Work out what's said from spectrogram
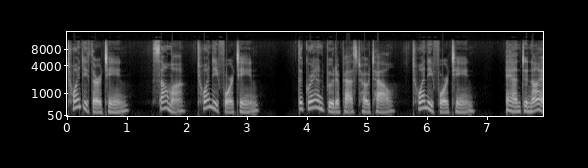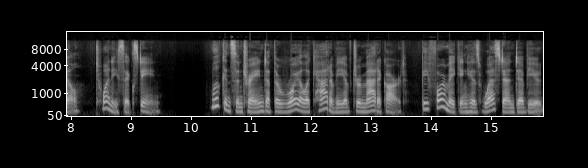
2013. Selma, 2014. The Grand Budapest Hotel, 2014. And Denial, 2016. Wilkinson trained at the Royal Academy of Dramatic Art before making his West End debut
